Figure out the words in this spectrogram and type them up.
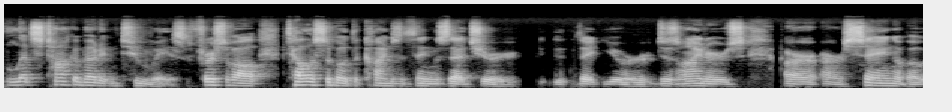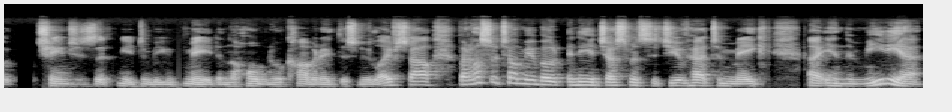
Let's talk about it in two ways. First of all, tell us about the kinds of things that your that your designers are are saying about changes that need to be made in the home to accommodate this new lifestyle. But also tell me about any adjustments that you've had to make uh, in the media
